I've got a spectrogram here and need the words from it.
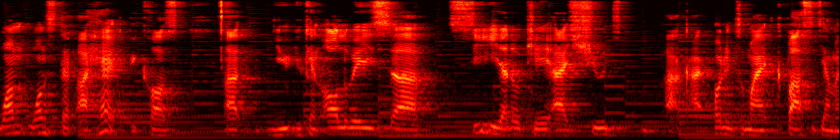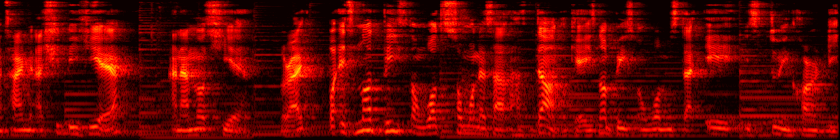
one one step ahead because uh, you you can always uh, see that okay I should uh, according to my capacity and my timing I should be here and I'm not here right? But it's not based on what someone else has done, okay? It's not based on what Mr. A is doing currently,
